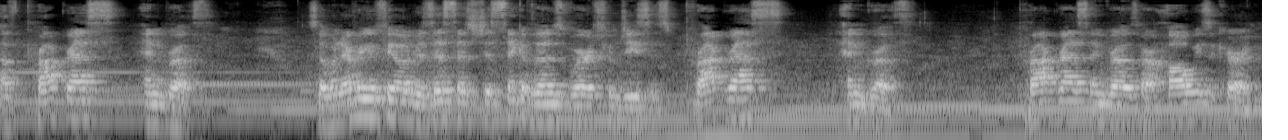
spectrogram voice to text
of progress and growth. So whenever you feel resistance, just think of those words from Jesus. Progress and growth. Progress and growth are always occurring.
